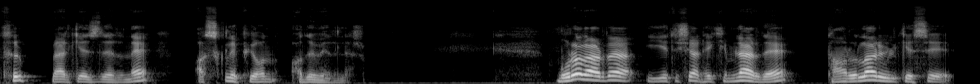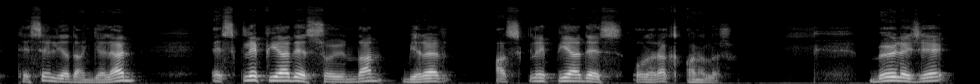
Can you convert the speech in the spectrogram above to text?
tıp merkezlerine Asklepion adı verilir. Buralarda yetişen hekimler de Tanrılar ülkesi Teselya'dan gelen Esklepiades soyundan birer Asklepiades olarak anılır. Böylece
